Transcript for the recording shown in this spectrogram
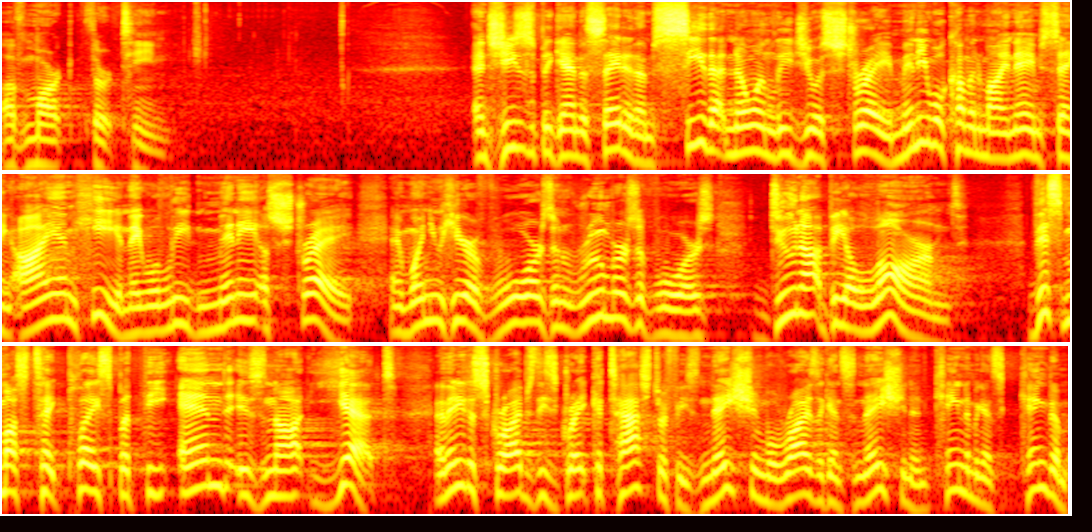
of Mark 13. And Jesus began to say to them, See that no one leads you astray. Many will come in my name, saying, I am he, and they will lead many astray. And when you hear of wars and rumors of wars, do not be alarmed. This must take place, but the end is not yet. And then he describes these great catastrophes. Nation will rise against nation and kingdom against kingdom,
